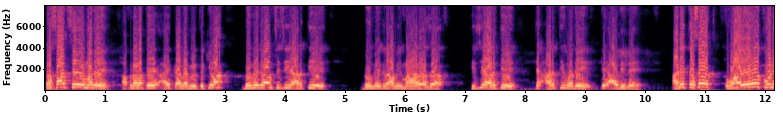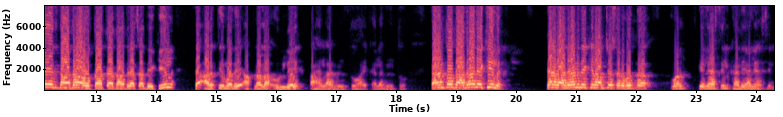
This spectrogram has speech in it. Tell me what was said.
प्रसाद सेवेमध्ये आपल्याला ते ऐकायला मिळतं. किंवा डोमेग्रामची जी आरती आहे डोमेग्रामी महाराजा ही जी आरती आहे त्या आरतीमध्ये ते आलेले आहे. आणि तसंच वायव कोणी एक दादरा होता त्या दादऱ्याचा देखील त्या आरतीमध्ये आपल्याला उल्लेख पाहायला मिळतो ऐकायला मिळतो. कारण तो दादरा देखील त्या व्याघ्राने देखील आमचे सर्वत्र वर गेले असतील खाली आले असतील.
